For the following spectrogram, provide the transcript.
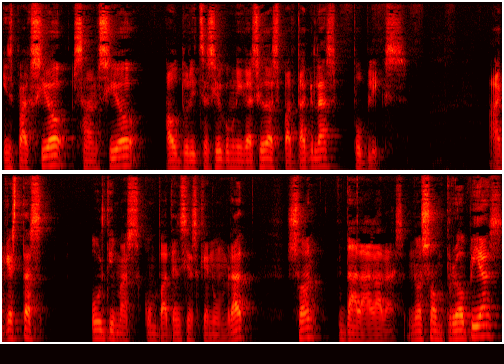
inspecció, sanció, autorització i comunicació d'espectacles públics. Aquestes últimes competències que he nombrat són delegades, no són pròpies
